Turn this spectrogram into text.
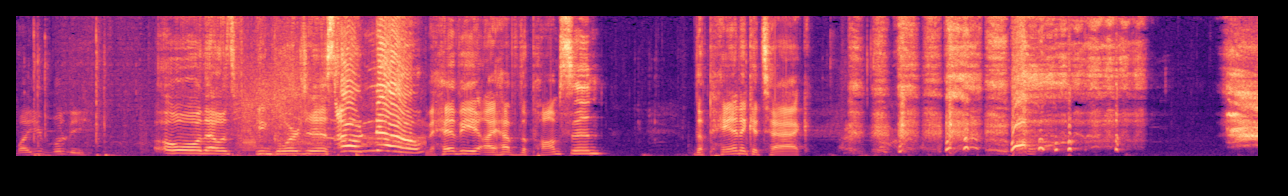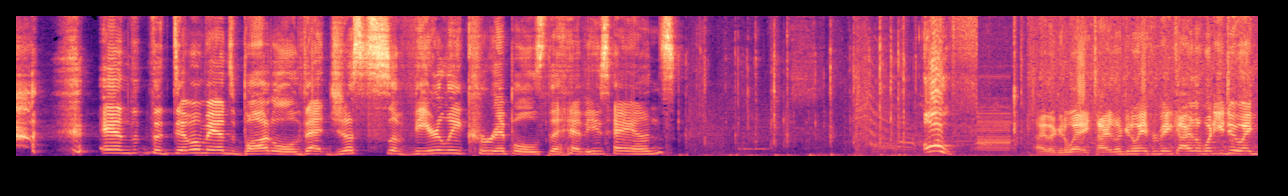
why you bully? Oh, that was fucking gorgeous. Oh no! I'm heavy. I have the Thompson, the panic attack. and the demo man's bottle that just severely cripples the heavy's hands. Oh! Tyler, get away. Tyler, get away from me. Tyler, what are you doing?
